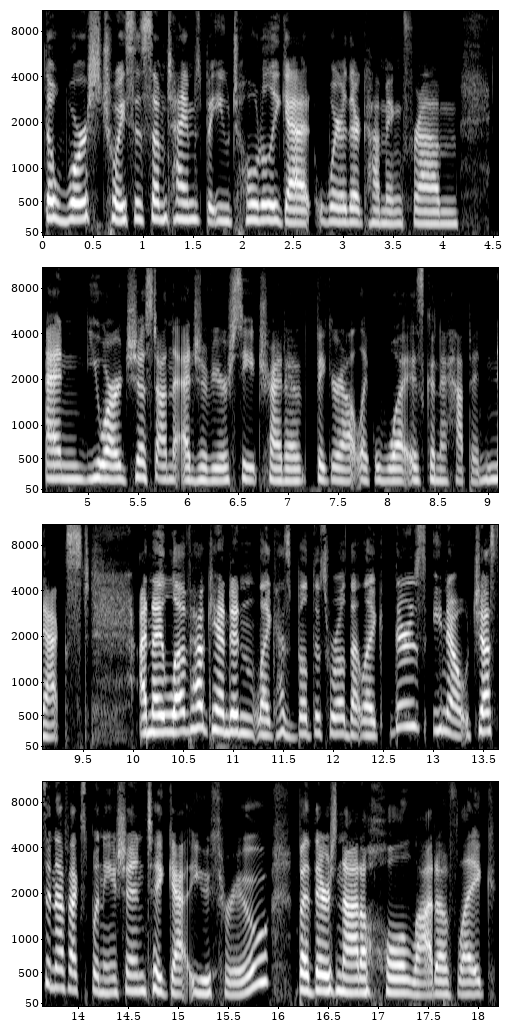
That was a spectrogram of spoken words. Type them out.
the worst choices sometimes, but you totally get where they're coming from and you are just on the edge of your seat trying to figure out like what is going to happen next. And I love how Candon like has built this world that like there's, you know, just enough explanation to get you through, but there's not a whole lot of like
